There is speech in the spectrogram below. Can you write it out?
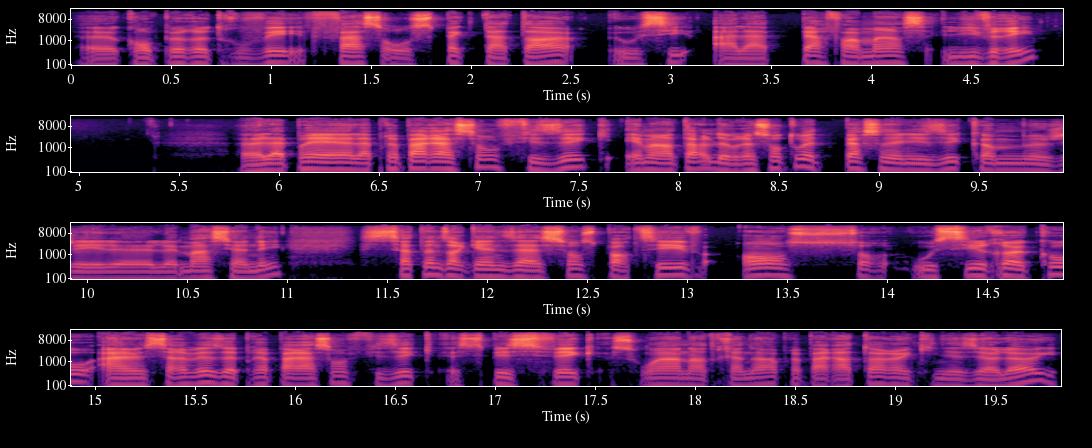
euh, qu'on peut retrouver face aux spectateurs et aussi à la performance livrée. Euh, la, préparation physique et mentale devrait surtout être personnalisée, comme j'ai le, mentionné. Certaines organisations sportives ont aussi recours à un service de préparation physique spécifique, soit un entraîneur, préparateur, un kinésiologue.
